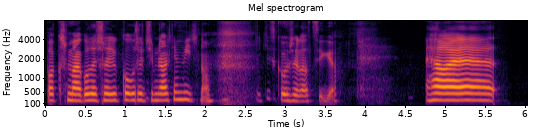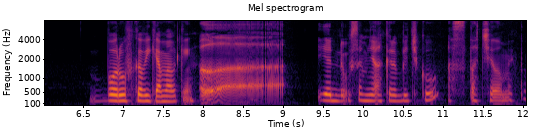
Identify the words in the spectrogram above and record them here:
pak jsme jako začali kouřit čím dál tím víc, no. Jaký zkouřila ciga? Hele, borůvkový kamelky. Jednou jsem měla krabičku a stačilo mi to.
